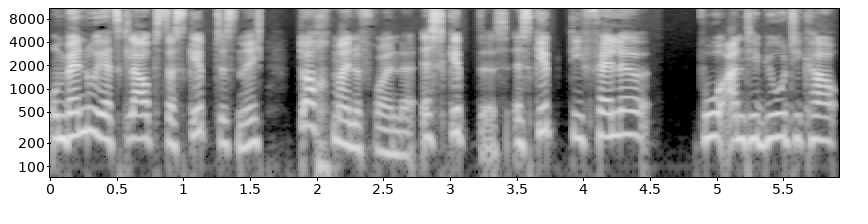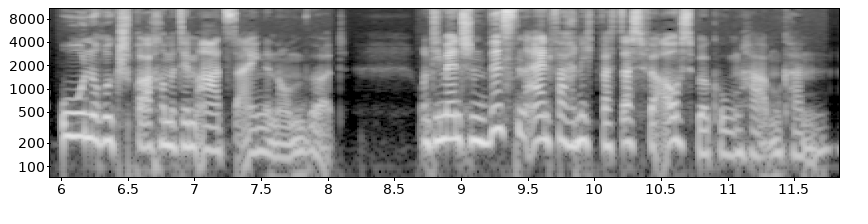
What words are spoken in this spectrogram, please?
und wenn du jetzt glaubst, das gibt es nicht, doch, meine Freunde, es gibt es. Es gibt die Fälle, wo Antibiotika ohne Rücksprache mit dem Arzt eingenommen wird. Und die Menschen wissen einfach nicht, was das für Auswirkungen haben kann.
